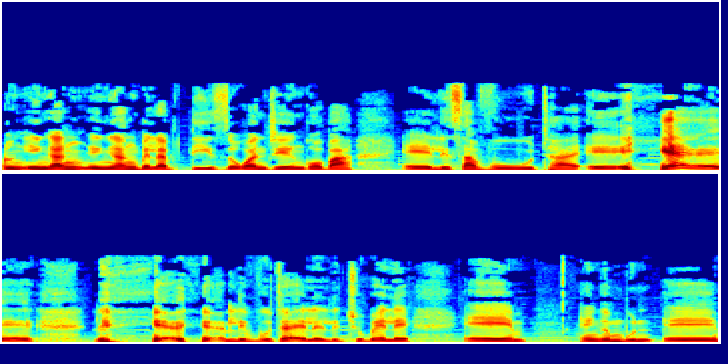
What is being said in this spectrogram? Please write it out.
ingangibela budisi okwanje ngoba eh lisavutha eh livutha ele lithubele eh engimbu eh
